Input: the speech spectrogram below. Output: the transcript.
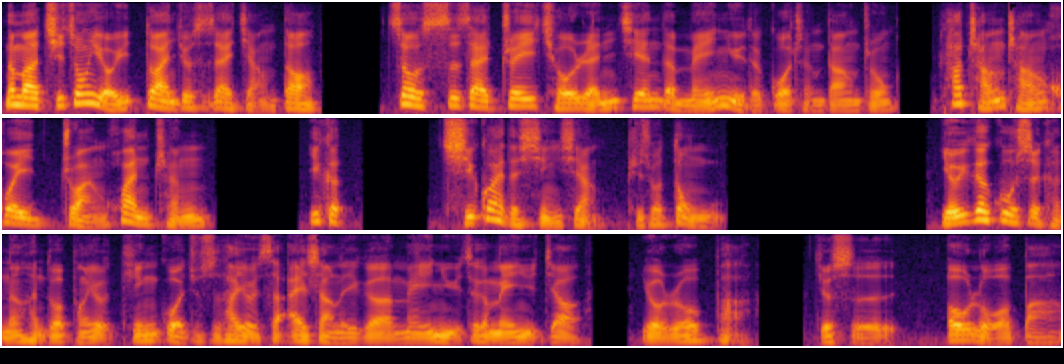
那么其中有一段就是在讲到宙斯在追求人间的美女的过程当中，他常常会转换成一个奇怪的形象，比如说动物。有一个故事，可能很多朋友听过，就是他有一次爱上了一个美女，这个美女叫 Europa，就是欧罗巴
